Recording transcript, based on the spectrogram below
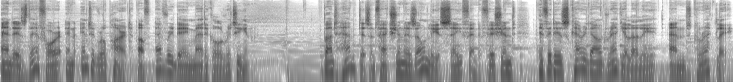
and is therefore an integral part of everyday medical routine. But hand disinfection is only safe and efficient if it is carried out regularly and correctly.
